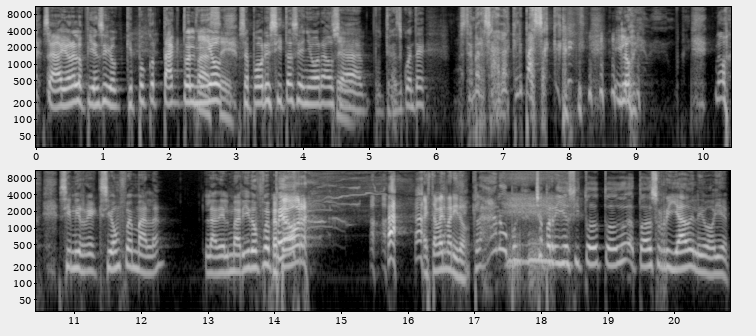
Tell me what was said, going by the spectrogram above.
o sea, y ahora lo pienso y digo, qué poco tacto el Pues, mío. sí. O sea, pobrecita señora, o sea, te das cuenta, no está embarazada, ¿qué le pasa? y lo no, si mi reacción fue mala, la del marido fue, Fue peor. peor. Ahí estaba el marido. Claro, pues, un chaparrillo así todo, todo, todo azorrillado y le digo, oye,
